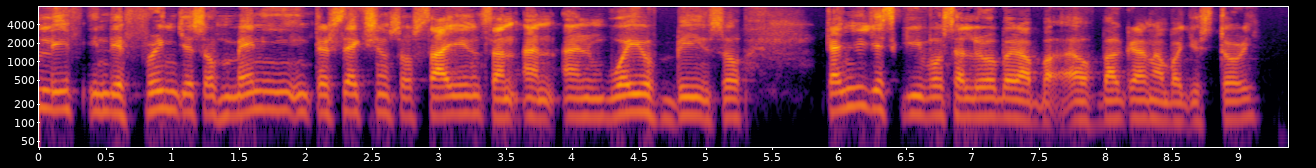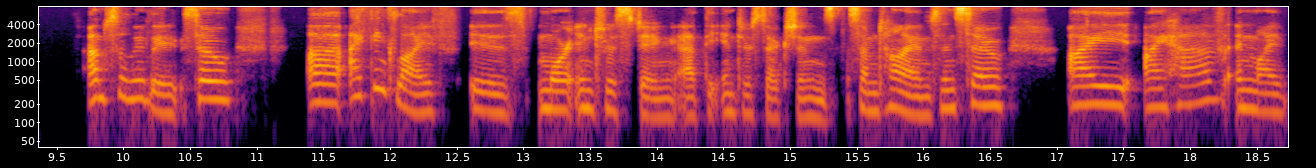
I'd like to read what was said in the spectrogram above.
live in the fringes of many intersections of science and and and way of being. So, can you just give us a little bit of, of background about your story? Absolutely. So, uh, I think life is more interesting at the intersections sometimes. And so I, I have in my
